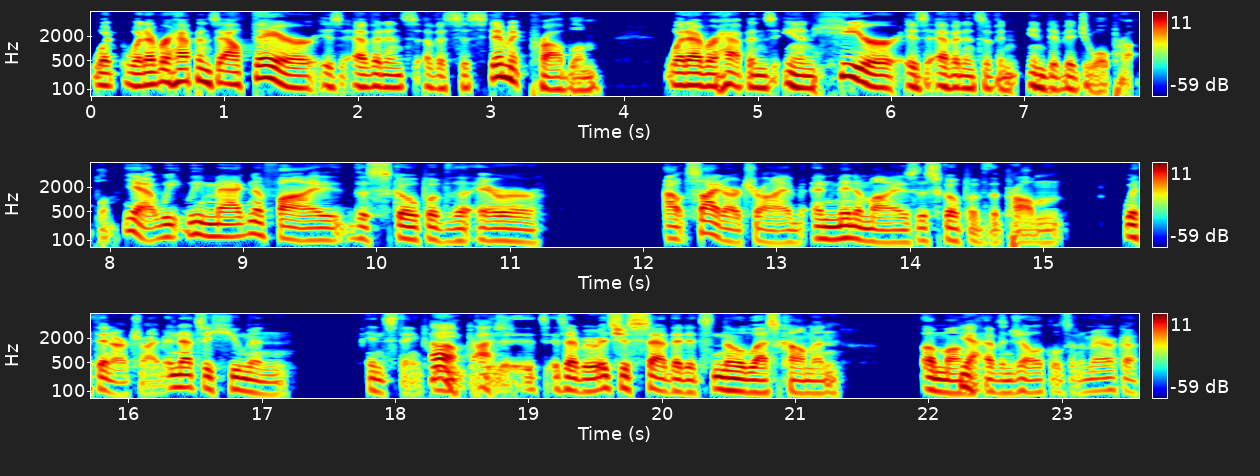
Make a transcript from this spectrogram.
what whatever happens out there is evidence of a systemic problem whatever happens in here is evidence of an individual problem. Yeah, we we magnify the scope of the error outside our tribe and minimize the scope of the problem within our tribe, and that's a human instinct. Oh, we, oh gosh, it's, it's everywhere. It's just sad that it's no less common among yeah. evangelicals in America.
